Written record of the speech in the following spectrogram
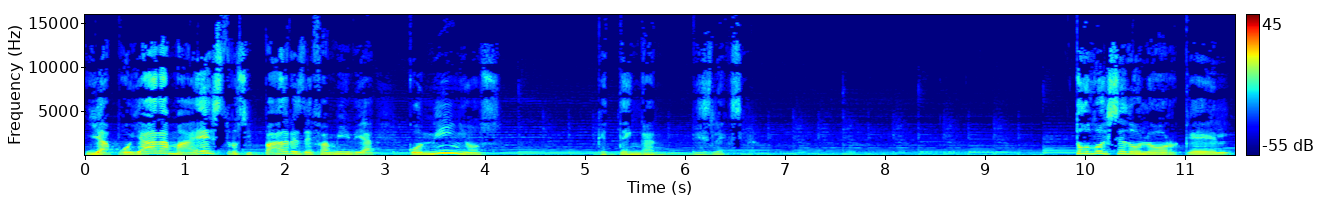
y apoyar a maestros y padres de familia con niños que tengan dislexia. Todo ese dolor que él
